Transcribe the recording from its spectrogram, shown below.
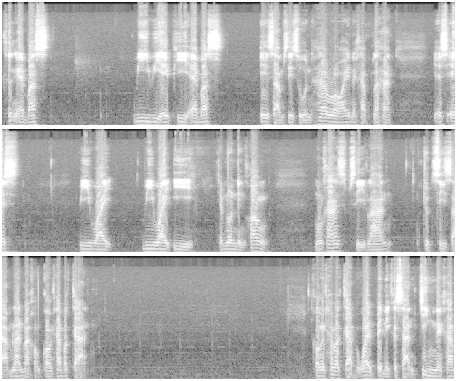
เครื่อง Airbus VVIP Airbus A340 500 นะครับ รหัส HS VY VYE จำนวนหนึ่งห้อง มูลค่า 54 ล้านจุด43 ล้านบาทของกองทัพอากาศ กองทัพอากาศบอกว่าเป็นเอกสารจริงนะครับ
